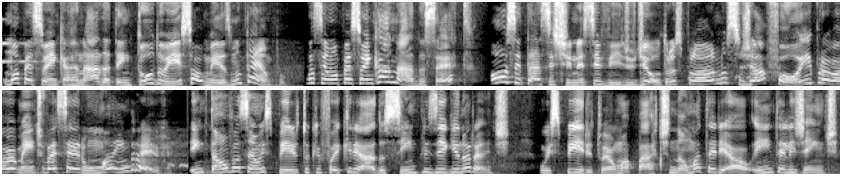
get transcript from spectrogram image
Uma pessoa encarnada tem tudo isso ao mesmo tempo. Você é uma pessoa encarnada, certo? Ou se está assistindo esse vídeo de outros planos, já foi e provavelmente vai ser uma em breve. Então você é um espírito que foi criado simples e ignorante. O espírito é uma parte não material e inteligente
